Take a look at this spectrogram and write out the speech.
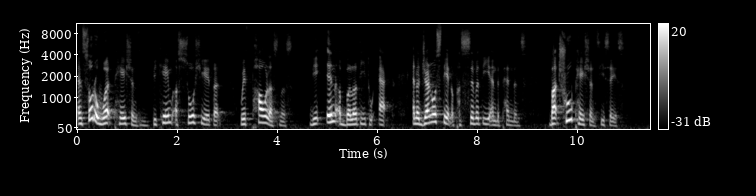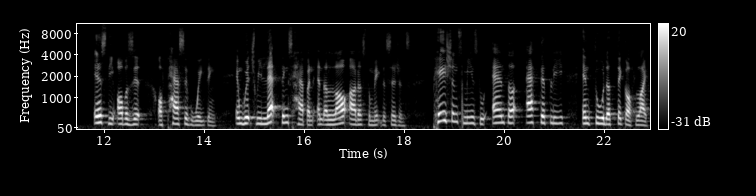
And so the word patience became associated with powerlessness the inability to act, and a general state of passivity and dependence. But true patience, he says, is the opposite of passive waiting, in which we let things happen and allow others to make decisions. Patience means to enter actively into the thick of life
